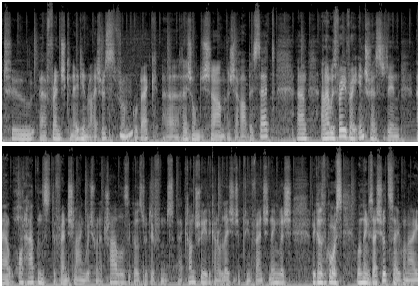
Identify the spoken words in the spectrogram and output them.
two uh, French Canadian writers from mm-hmm. Quebec, uh, Réjean Ducharme and Gérard Bessette. Um, and I was very, very interested in uh, what happens to the French language when it travels, it goes to a different uh, country, the kind of relationship between French and English. Because, of course, one thing is I should say when I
